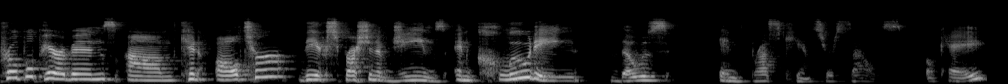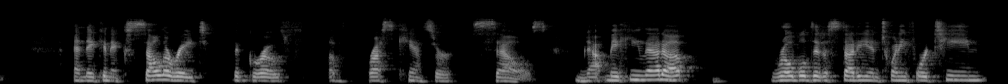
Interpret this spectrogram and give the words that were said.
Propyl parabens um, can alter the expression of genes, including those in breast cancer cells. Okay and they can accelerate the growth of breast cancer cells. I'm not making that up. Roble did a study in 2014,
